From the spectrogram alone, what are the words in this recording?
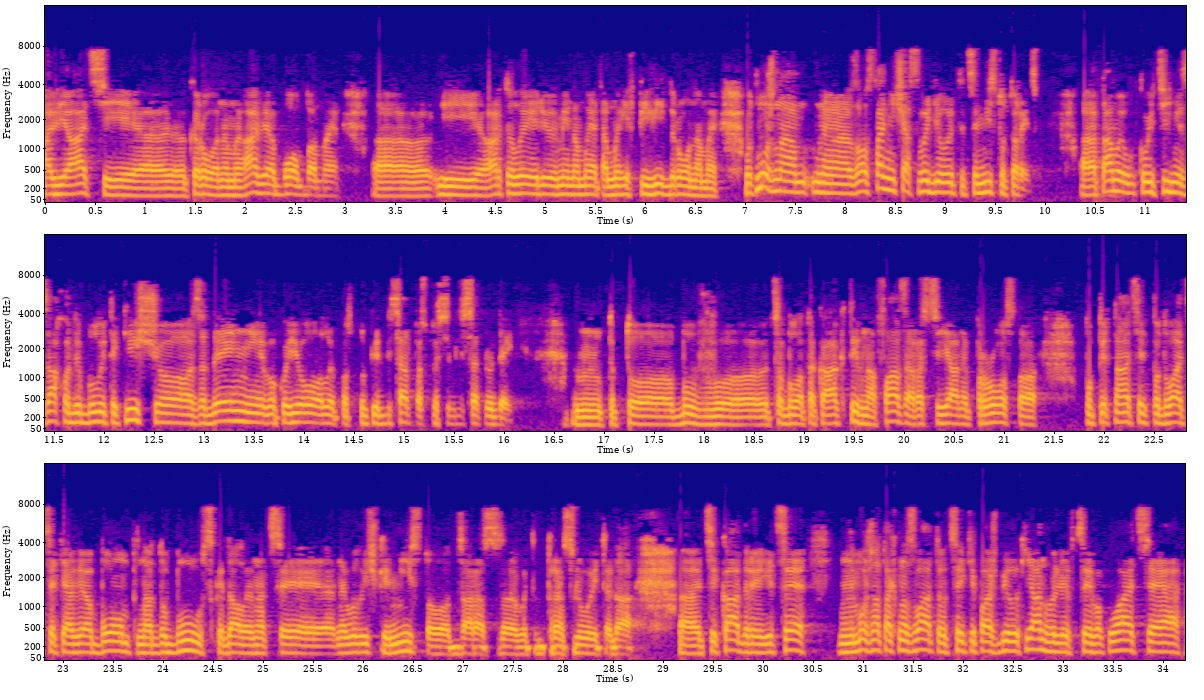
авіації керованими авіабомбами і артилерією, мінометами, fpv дронами, от можна е, за останній час виділити це місто Торецьк. Е, Там евакуаційні заходи були такі, що за день евакуйовували по 150 по 170 людей. Тобто був е, це була така активна фаза. Росіяни просто по 15 по 20 авіабомб на добу скидали на це невеличке місто. Зараз е, ви тут транслюєте да, е, ці кадри, і це можна так назвати. Оцей екіпаж білих янголів. Це евакуація,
